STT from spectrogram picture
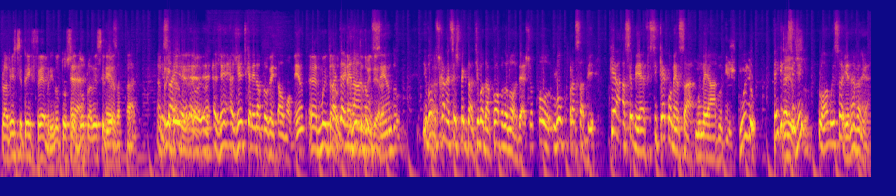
para ver se tem febre no torcedor, é, para ver se ele entra. É Isso aí é, é, é, gente, é, gente, querendo aproveitar o momento. É muita, vai terminar é muita não sendo. E vamos é. ficar nessa expectativa da Copa do Nordeste. Eu estou louco para saber. Porque a CBF, se quer começar no meado de julho, tem que decidir isso. logo isso aí, né, Vanério?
